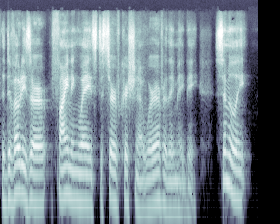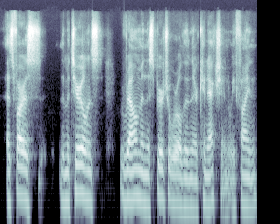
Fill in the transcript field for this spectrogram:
the devotees are finding ways to serve Krishna wherever they may be. Similarly, as far as the material realm and the spiritual world and their connection, we find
